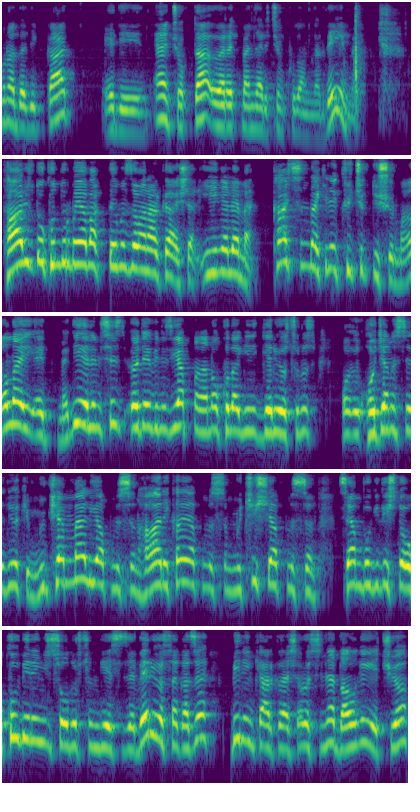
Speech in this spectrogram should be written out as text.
Buna da dikkat edin. En çok da öğretmenler için kullanılır değil mi? Tariz dokundurmaya baktığımız zaman arkadaşlar iğneleme. Karşısındakine küçük düşürme, alay etme. Diyelim siz ödevinizi yapmadan okula geliyorsunuz. Hocanız size diyor ki mükemmel yapmışsın, harika yapmışsın, müthiş yapmışsın. Sen bu gidişte okul birincisi olursun diye size veriyorsa gazı bilin ki arkadaşlar o sizinle dalga geçiyor,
